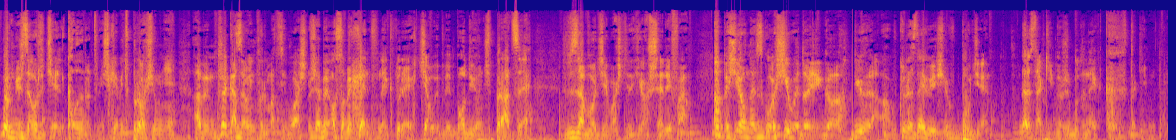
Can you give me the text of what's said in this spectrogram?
Burmistrz założyciel Konrad Miśkiewicz prosił mnie, abym przekazał informację właśnie, żeby osoby chętne, które chciałyby podjąć pracę w zawodzie właśnie takiego szeryfa, aby się one zgłosiły do jego biura, które znajduje się w Budzie. To jest taki duży budynek, takim tam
